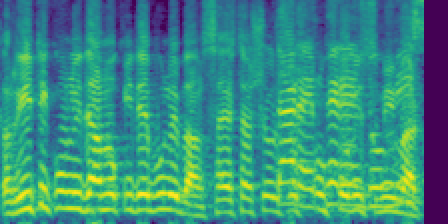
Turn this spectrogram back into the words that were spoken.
კრიტიკული დამოკიდებულება ამ საერთაშორისო და სტრუქტურის მიმართ.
